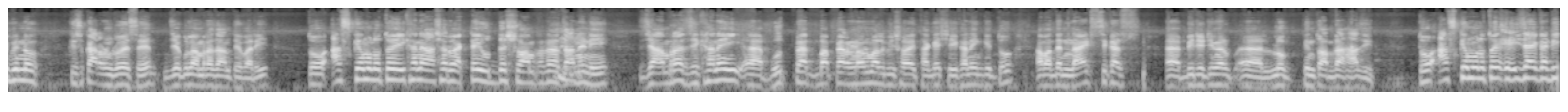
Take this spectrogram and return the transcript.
বিভিন্ন কিছু কারণ রয়েছে যেগুলো আমরা জানতে পারি। তো আজকে মূলত এখানে আসারও একটাই উদ্দেশ্য আপনারা জানেনই যে আমরা যেখানেই আহ, ভূতপ্রেত বা প্যারানর্মাল বিষয় থাকে সেখানেই কিন্তু আমাদের নাইট সিকার্স বিডি টিমের লোক কিন্তু আমরা হাজির। তো আজকে মূলত এই জায়গাটি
